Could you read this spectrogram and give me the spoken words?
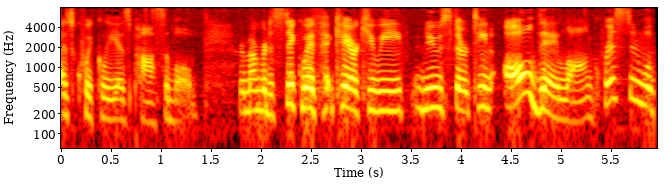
as quickly as possible. Remember to stick with KRQE News 13 all day long. Kristen will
